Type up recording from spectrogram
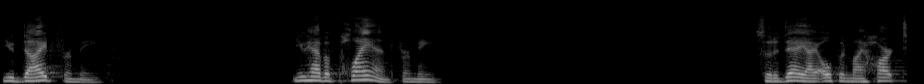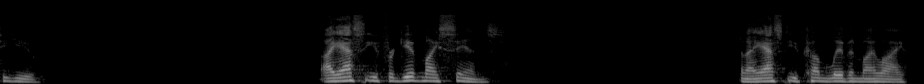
You died for me. You have a plan for me. So today I open my heart to you. I ask that you forgive my sins. And I ask that you come live in my life.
